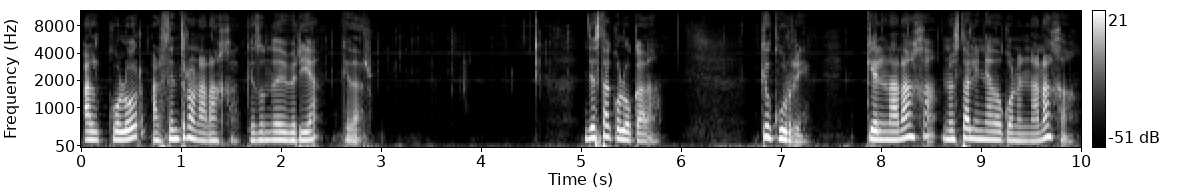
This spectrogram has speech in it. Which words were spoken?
al color, al centro naranja, que es donde debería quedar ya está colocada. ¿Qué ocurre? Que el naranja no está alineado con el naranja,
